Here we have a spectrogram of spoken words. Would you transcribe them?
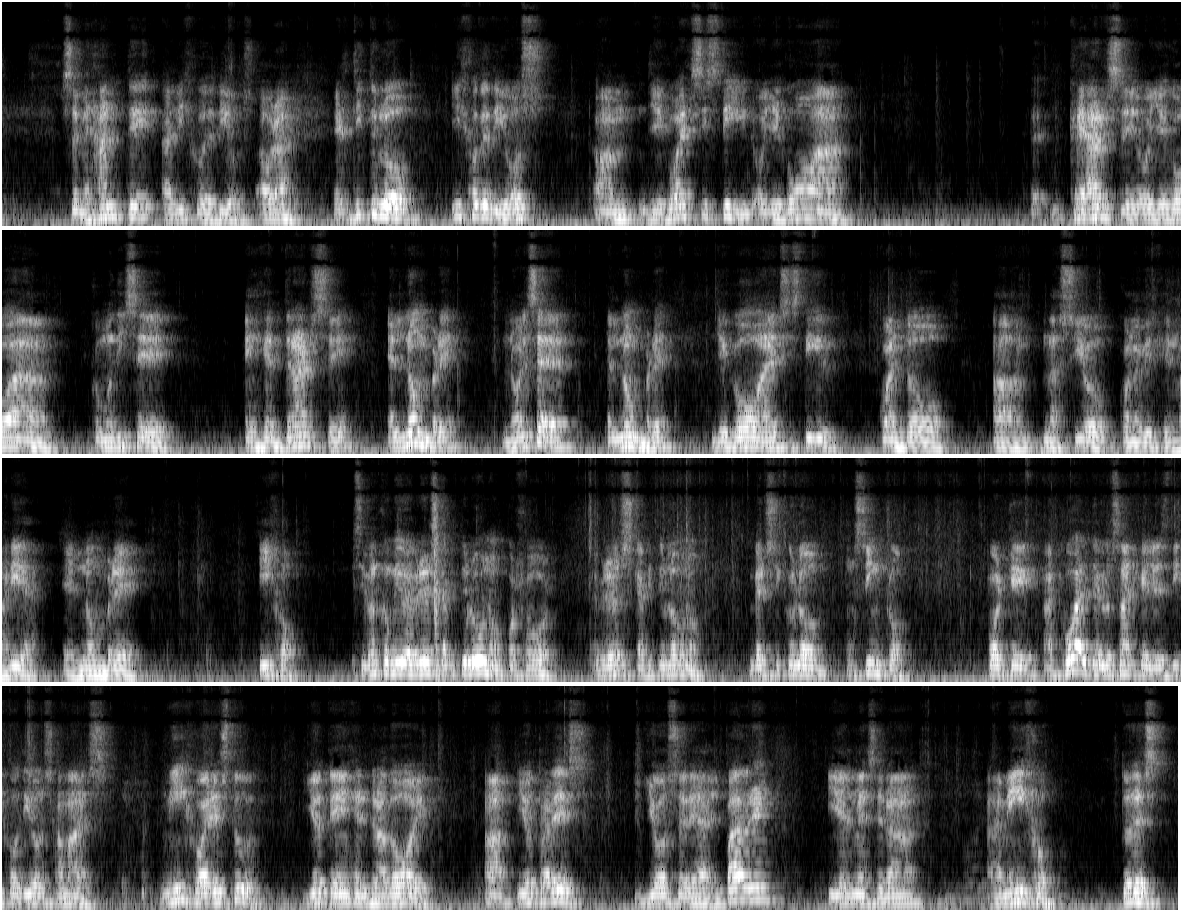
Semejante al Hijo de Dios. Ahora, el título Hijo de Dios um, llegó a existir o llegó a eh, crearse o llegó a, como dice, engendrarse el nombre, no el ser, el nombre, llegó a existir cuando Ah, nació con la Virgen María, el nombre Hijo. Si van conmigo Hebreos capítulo 1, por favor. Hebreos capítulo 1, versículo 5. Porque a cuál de los ángeles dijo Dios jamás, mi hijo eres tú, yo te he engendrado hoy. Ah, y otra vez, yo seré el Padre y él me será a mi hijo. Entonces,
